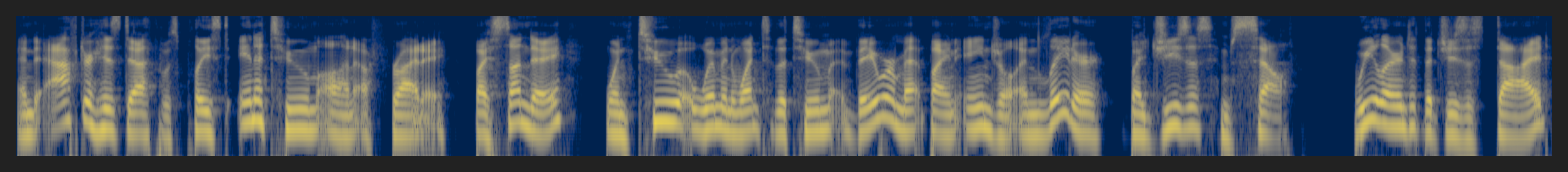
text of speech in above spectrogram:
and after his death was placed in a tomb on a Friday. By Sunday, when two women went to the tomb, they were met by an angel and later by Jesus himself. We learned that Jesus died,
